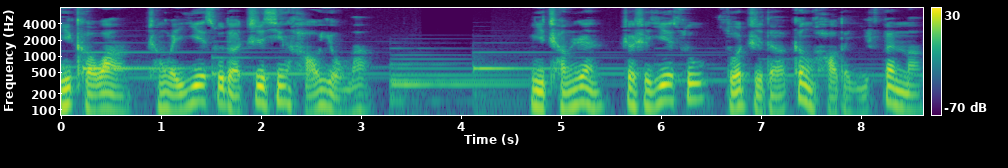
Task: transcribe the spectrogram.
你渴望成为耶稣的知心好友吗？你承认这是耶稣所指的更好的一份吗？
